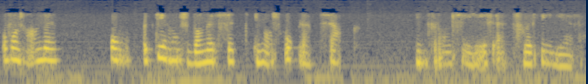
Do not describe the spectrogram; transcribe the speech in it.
of ons hande om teen ons wange sit en ons kop laat sak en vir hom sê is ek voor die Here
